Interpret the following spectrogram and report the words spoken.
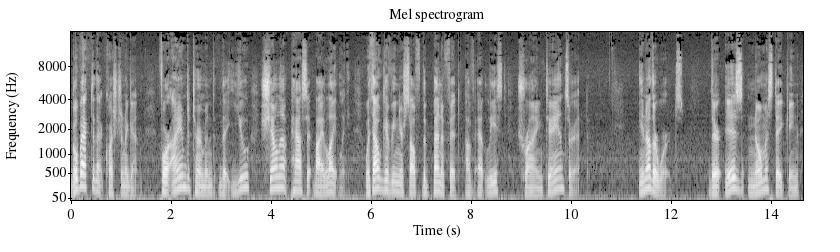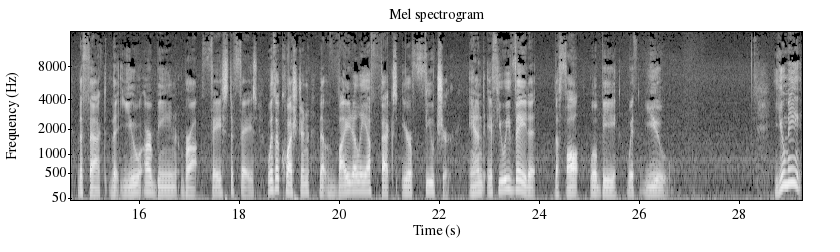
go back to that question again, for I am determined that you shall not pass it by lightly, without giving yourself the benefit of at least trying to answer it. In other words, there is no mistaking the fact that you are being brought face to face with a question that vitally affects your future, and if you evade it, the fault will be with you. You may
